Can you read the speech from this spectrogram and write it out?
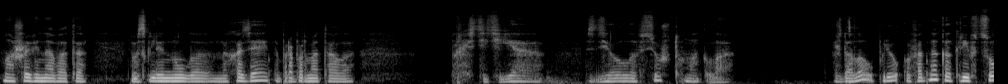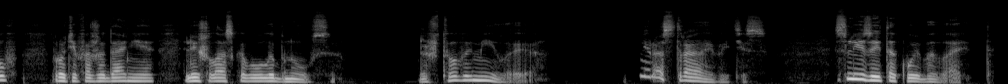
Маша виновата взглянула на хозяина, пробормотала. — Простите, я сделала все, что могла. Ждала упреков, однако Кривцов против ожидания лишь ласково улыбнулся. — Да что вы, милая, не расстраивайтесь. С Лизой такое бывает.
